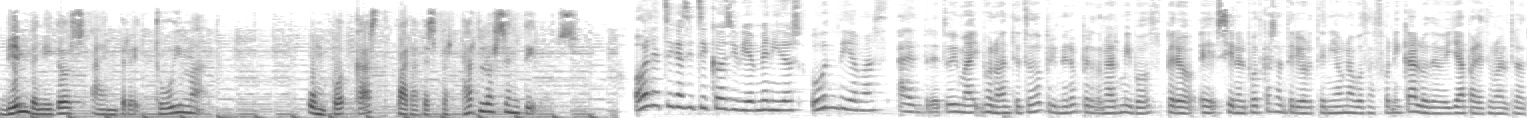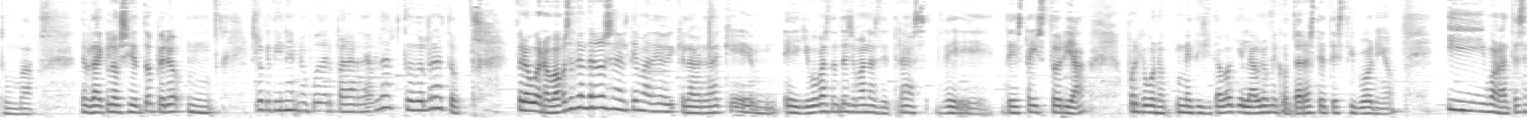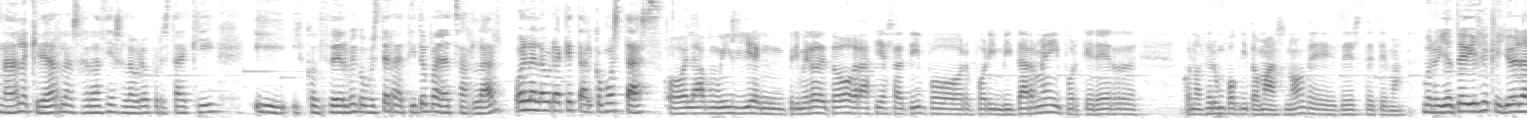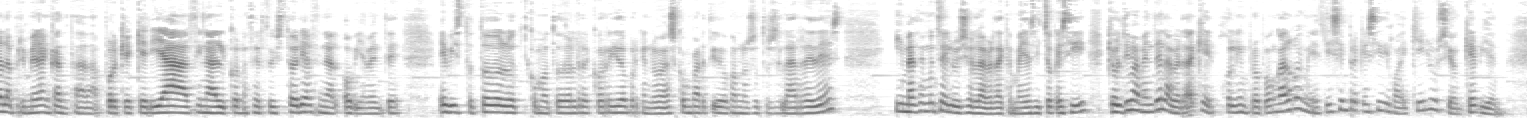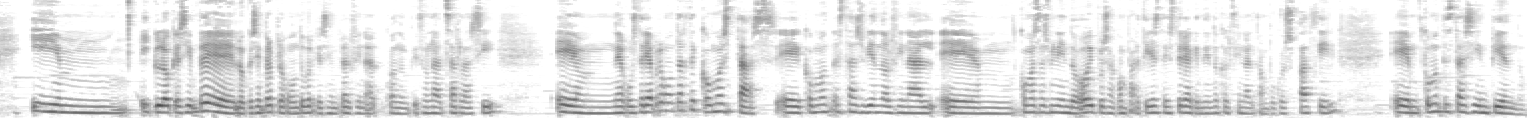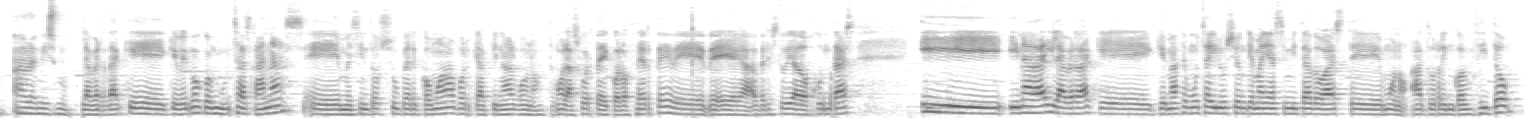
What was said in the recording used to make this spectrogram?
Bienvenidos a Entre tú y Mar, un podcast para despertar los sentidos. Hola chicas y chicos y bienvenidos un día más a Entre tú y Mai. Bueno, ante todo, primero perdonar mi voz, pero eh, si en el podcast anterior tenía una voz afónica, lo de hoy ya parece una ultratumba. De verdad que lo siento, pero mm, es lo que tiene no poder parar de hablar todo el rato. Pero bueno, vamos a centrarnos en el tema de hoy, que la verdad que mm, eh, llevo bastantes semanas detrás de, de, esta historia, porque bueno, necesitaba que Laura me contara este testimonio. Y bueno, antes de nada le quería dar las gracias a Laura por estar aquí y, y concederme como este ratito para charlar. Hola Laura, ¿qué tal? ¿Cómo estás? Hola, muy bien. Primero de todo, gracias a ti por, por invitarme y por querer conocer un poquito más ¿no? de, de, este tema. Bueno, ya te dije que yo era la primera encantada, porque quería al final conocer tu historia, al final obviamente he visto todo lo, como todo el recorrido porque lo has compartido con nosotros en las redes y me hace mucha ilusión la verdad que me hayas dicho que sí, que últimamente la verdad que, jolín, proponga algo y me decís siempre que sí, digo, ay, qué ilusión, qué bien. Y, y lo que siempre, lo que siempre pregunto, porque siempre al final cuando empiezo una charla así, eh, me gustaría preguntarte cómo estás, eh, cómo estás viendo al final, eh, cómo estás viniendo hoy pues a compartir esta historia que entiendo que al final tampoco es fácil. Eh, ¿Cómo te estás sintiendo ahora mismo? La verdad que, que vengo con muchas ganas, eh, me siento súper cómoda porque al final, bueno, tengo la suerte de conocerte, de, haber estudiado juntas. Y, y, nada, y la verdad que, que me hace mucha ilusión que me hayas invitado a este, bueno, a tu rinconcito,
